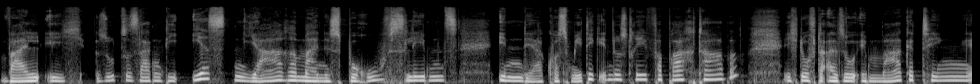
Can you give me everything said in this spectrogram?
weil ich sozusagen die ersten Jahre meines Berufslebens in der Kosmetikindustrie verbracht habe. Ich durfte also im Marketing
